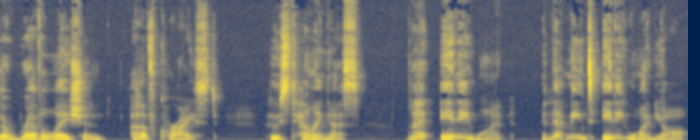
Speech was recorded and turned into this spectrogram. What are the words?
the revelation of Christ, who's telling us, let anyone, and that means anyone, y'all,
